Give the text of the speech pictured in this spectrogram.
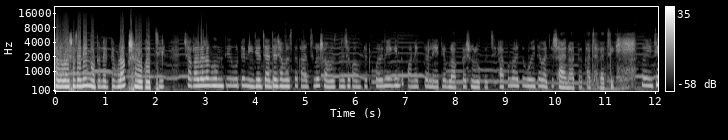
ভালোবাসা জানিয়ে নতুন একটি ব্লগ শুরু করছি। সকালবেলা ঘুম থেকে উঠে নিজের যা যা সমস্ত কাজ ছিল, সমস্ত কিছু কমপ্লিট করে নিয়ে কিন্তু অনেকটা লেটে ব্লগটা শুরু করছি। এখন হয়তো বইতে বাজে সাড়ে নটার কাছাকাছি। তো এই যে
